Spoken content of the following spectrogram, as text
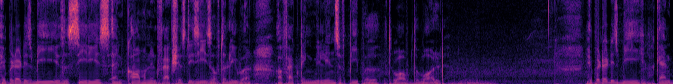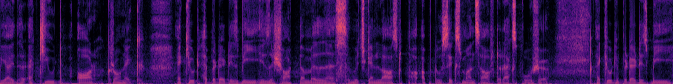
Hepatitis B is a serious and common infectious disease of the liver, affecting millions of people throughout the world. Hepatitis B can be either acute or chronic. Acute hepatitis B is a short term illness which can last up to six months after exposure. Acute hepatitis B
